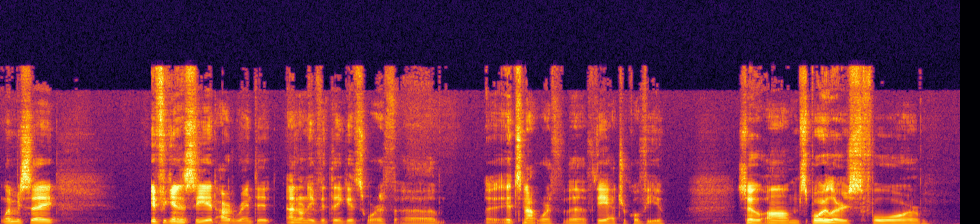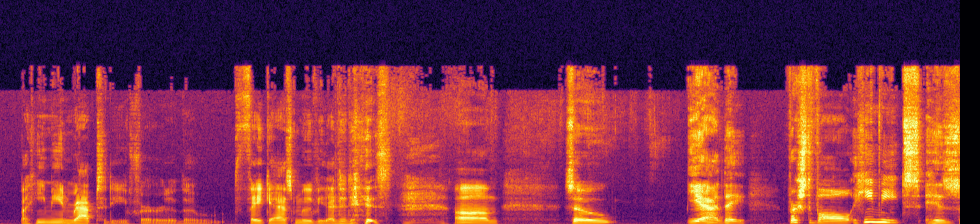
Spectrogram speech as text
Let me say, if you're gonna see it, I would rent it. I don't even think it's worth. Uh, it's not worth the theatrical view. So, um, spoilers for Bohemian Rhapsody for the fake ass movie that it is. Um, so, yeah, they. First of all, he meets his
